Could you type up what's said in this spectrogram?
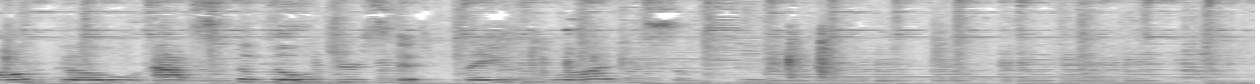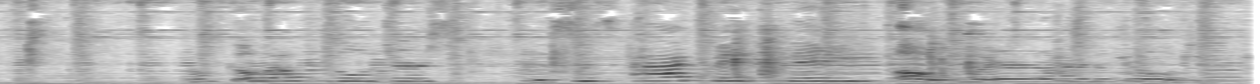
I'll go ask the villagers if they want something. Don't go out, villagers. This is Advent Day. Oh, where are the villagers?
